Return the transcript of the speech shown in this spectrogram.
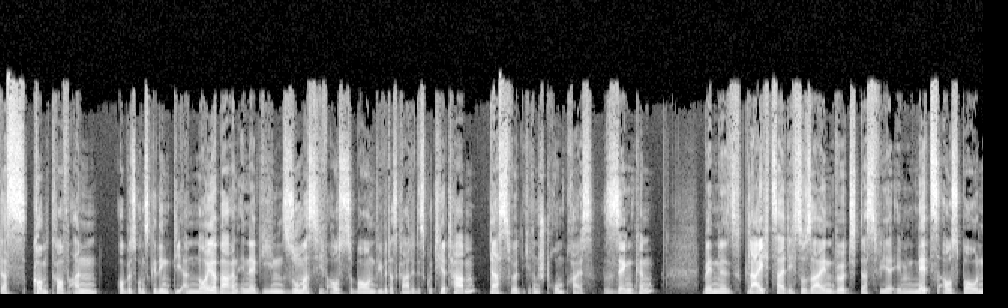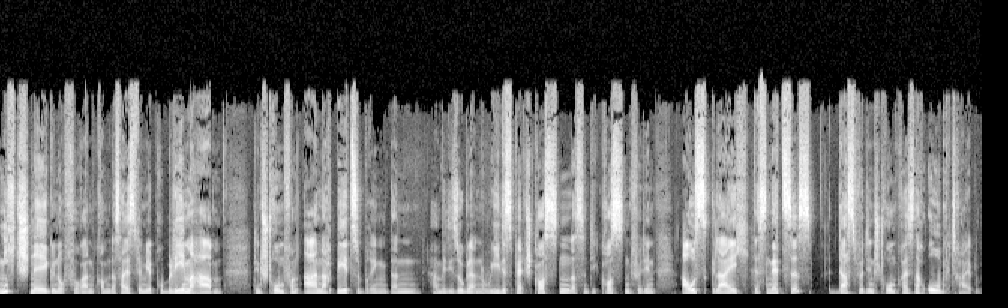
Das kommt darauf an, ob es uns gelingt, die erneuerbaren Energien so massiv auszubauen, wie wir das gerade diskutiert haben. Das wird ihren Strompreis senken. Wenn es gleichzeitig so sein wird, dass wir im Netzausbau nicht schnell genug vorankommen, das heißt, wenn wir Probleme haben, den Strom von A nach B zu bringen, dann haben wir die sogenannten Redispatch-Kosten. Das sind die Kosten für den Ausgleich des Netzes das wird den Strompreis nach oben treiben.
